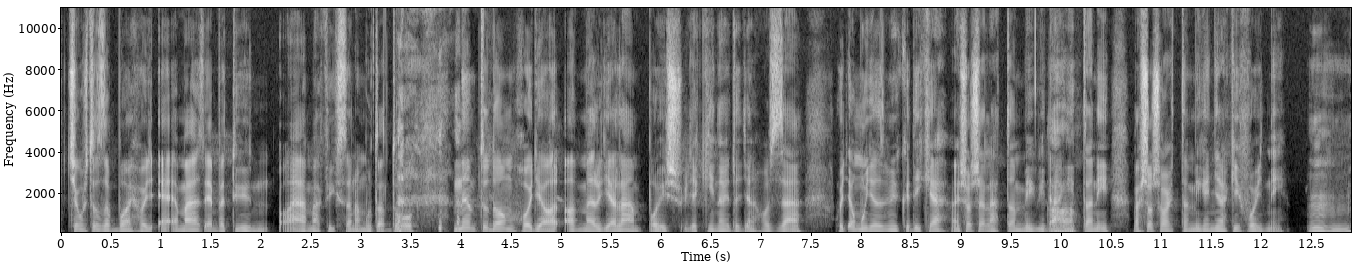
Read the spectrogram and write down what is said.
csak most az a baj, hogy e, már az e betűn áll már fixen a mutató. Nem tudom, hogy a, a, mert ugye a lámpa is ugye hogy legyen hozzá, hogy amúgy az működik-e, mert sosem láttam még világítani, mert sosem hagytam még ennyire kifogyni. Uh-huh.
